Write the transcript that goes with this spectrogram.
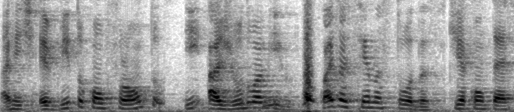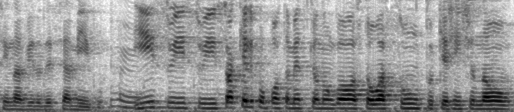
A gente evita o confronto e ajuda o amigo. Quais as cenas todas que acontecem na vida desse amigo? Uhum. Isso, isso, isso. Aquele comportamento que eu não gosto, ou assunto que a gente não.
